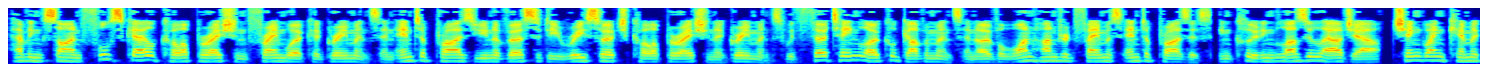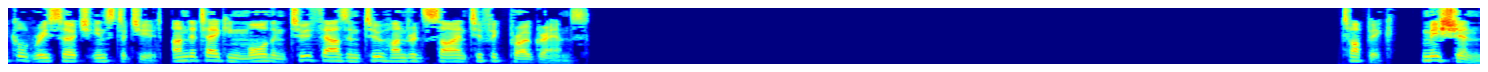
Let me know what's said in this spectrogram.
having signed full-scale cooperation framework agreements and enterprise university research cooperation agreements with 13 local governments and over 100 famous enterprises including Luzhou Laojiao, Chenguang Chemical Research Institute, undertaking more than 2,200 scientific programs. Mission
